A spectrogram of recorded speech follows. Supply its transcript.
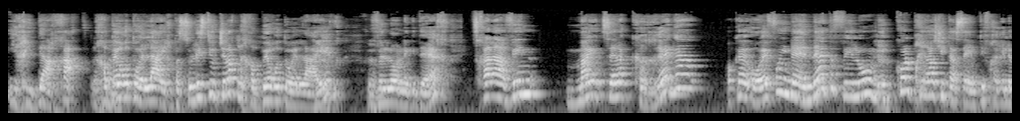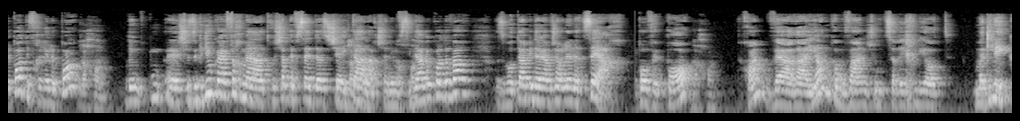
יחידה אחת, לחבר אותו אלייך, בסוליסטיות שלך לחבר אותו אלייך כן. ולא נגדך. צריכה להבין מה יוצא לה כרגע, אוקיי, או איפה היא נהנית אפילו כן. מכל בחירה שהיא תעשה, אם תבחרי לפה, תבחרי לפה, נכון. אה, שזה בדיוק ההפך מהתחושת הפסד אז שהייתה נכון, לך, שאני נכון. מפסידה בכל דבר, אז באותה מידה גם אפשר לנצח פה ופה, נכון. נכון? והרעיון כמובן שהוא צריך להיות מדליק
